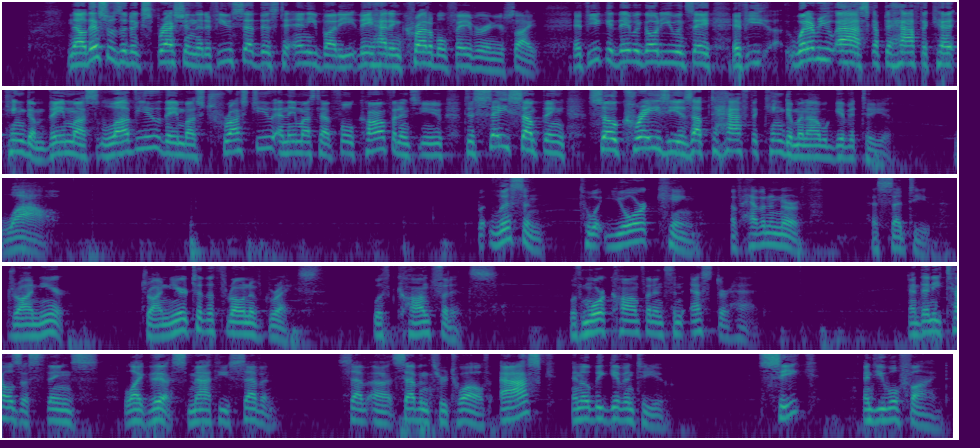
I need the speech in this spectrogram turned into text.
Now, this was an expression that if you said this to anybody, they had incredible favor in your sight. If you could, they would go to you and say, if you, whatever you ask, up to half the kingdom, they must love you, they must trust you, and they must have full confidence in you to say something so crazy as up to half the kingdom, and I will give it to you. Wow. But listen to what your King of heaven and earth has said to you. Draw near Draw near to the throne of grace with confidence, with more confidence than Esther had. And then he tells us things like this Matthew 7, 7, uh, 7 through 12. Ask, and it'll be given to you. Seek, and you will find.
